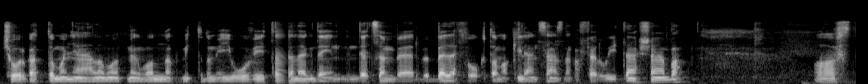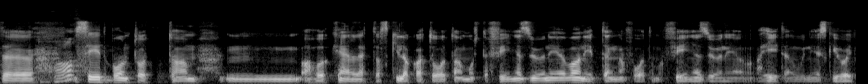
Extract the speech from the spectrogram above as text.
csorgattam a nyálamat, meg vannak, mit tudom én, jó vételek, de én decemberben belefogtam a 900-nak a felújításába, azt Aha. szétbontottam, mm, ahol kellett, azt kilakatoltam, most a fényezőnél van, épp tegnap voltam a fényezőnél, a héten úgy néz ki, hogy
